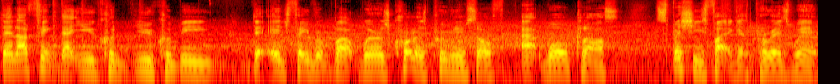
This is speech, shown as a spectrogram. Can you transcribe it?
then I think that you could you could be the edge favourite. But whereas Crolla has proven himself at world class, especially his fight against Perez, where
